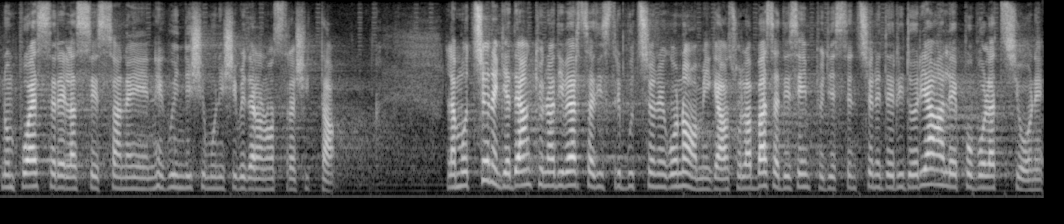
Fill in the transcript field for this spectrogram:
non può essere la stessa nei 15 municipi della nostra città. La mozione chiede anche una diversa distribuzione economica sulla base ad esempio di estensione territoriale e popolazione.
